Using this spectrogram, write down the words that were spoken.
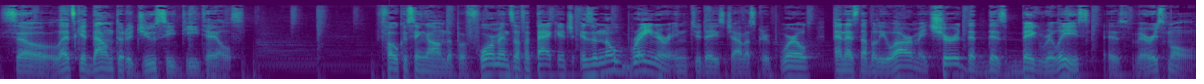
So let's get down to the juicy details. Focusing on the performance of a package is a no-brainer in today's JavaScript world, and SWR made sure that this big release is very small.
